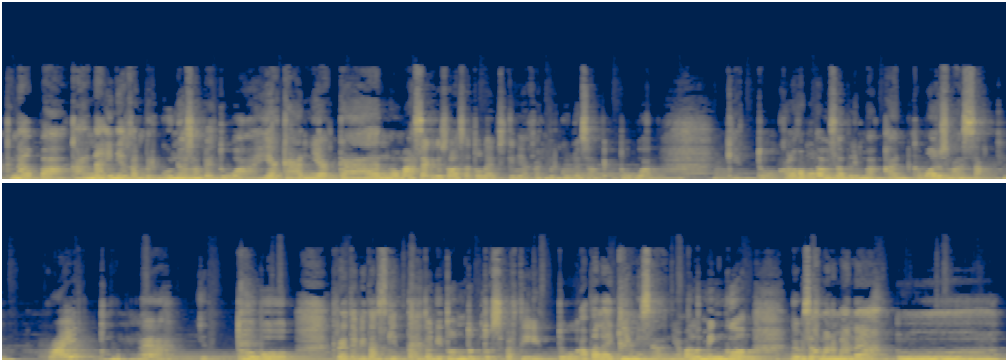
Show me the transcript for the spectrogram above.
Kenapa? Karena ini akan berguna sampai tua ya kan? Ya kan? Memasak itu salah satu life skill yang akan berguna sampai tua gitu. Kalau kamu nggak bisa beli makan kamu harus masak right? Nah itu bu. Kreativitas kita itu dituntut untuk seperti itu. Apalagi misalnya malam minggu nggak bisa ke mana-mana hmm,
